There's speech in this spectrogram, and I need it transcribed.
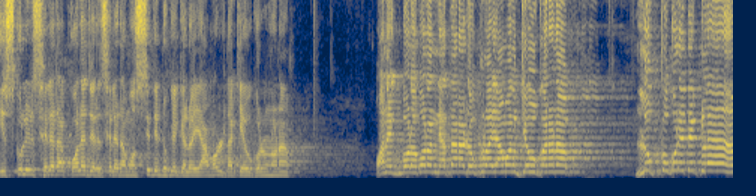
স্কুলের ছেলেরা, কলেজের ছেলেরা মসজিদে ঢুকে গেল, এই আমলটা কেউ করল না। অনেক বড় বড় নেতারা ঢুকলো আমল কেউ করে না। লক্ষ্য করে দেখলাম,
